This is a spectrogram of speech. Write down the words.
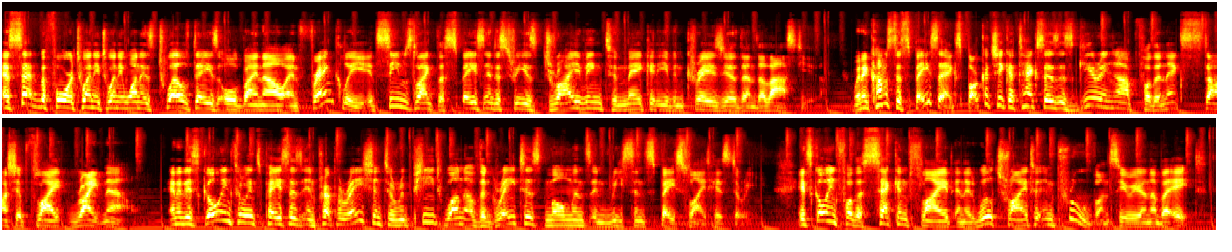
As said before, 2021 is 12 days old by now, and frankly, it seems like the space industry is driving to make it even crazier than the last year. When it comes to SpaceX, Boca Chica, Texas is gearing up for the next Starship flight right now. And it is going through its paces in preparation to repeat one of the greatest moments in recent spaceflight history. It's going for the second flight and it will try to improve on serial number 8.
